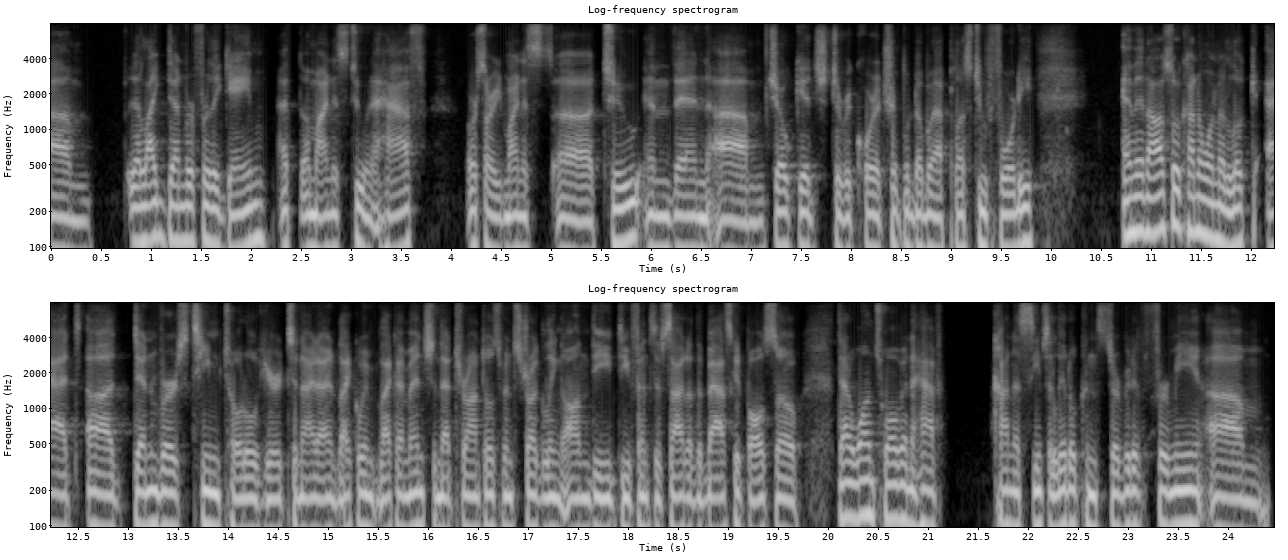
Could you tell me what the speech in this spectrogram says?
um, I like Denver for the game at a minus two and a half. Or sorry, minus, uh, two, and then um, Jokic to record a triple double at plus two forty. And then I also kind of want to look at uh, Denver's team total here tonight. I like like I mentioned that Toronto's been struggling on the defensive side of the basketball. So that 112 and a half kind of seems a little conservative for me um,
